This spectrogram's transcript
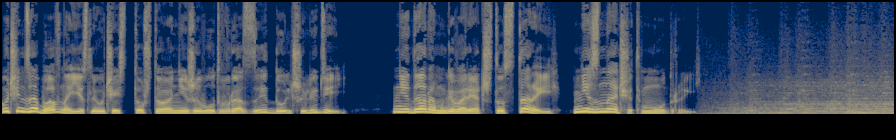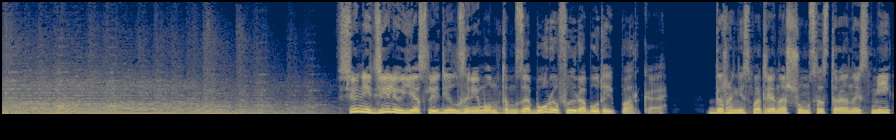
Очень забавно, если учесть то, что они живут в разы дольше людей. Недаром говорят, что старый не значит мудрый. Всю неделю я следил за ремонтом заборов и работой парка. Даже несмотря на шум со стороны СМИ,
